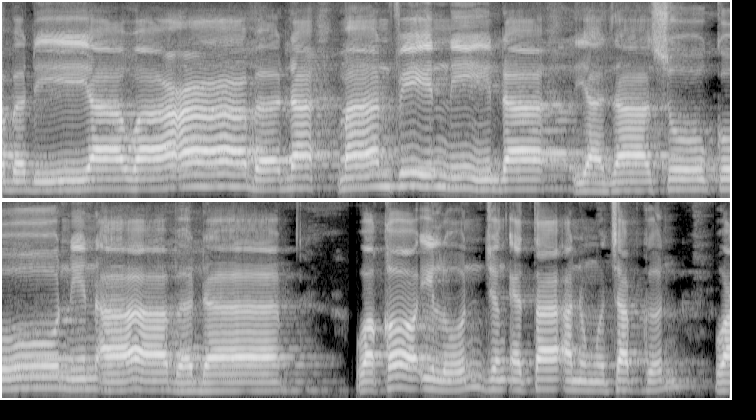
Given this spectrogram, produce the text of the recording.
abdiya wa abda man finida yaza sukunin abda. Wa qailun jeung eta anu ngucapkeun wa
